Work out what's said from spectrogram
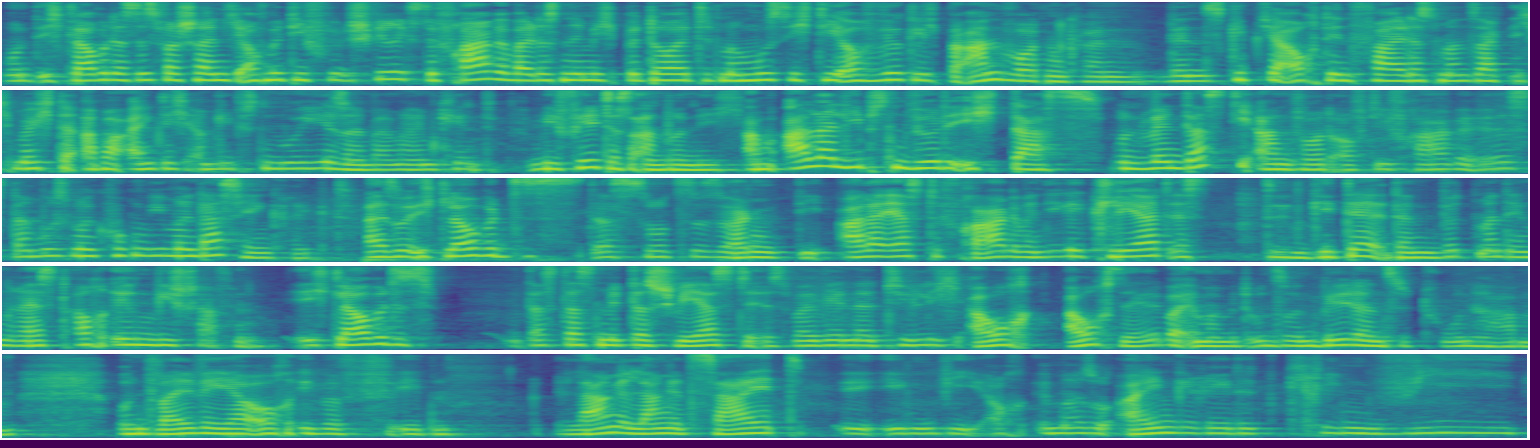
Und ich glaube, das ist wahrscheinlich auch mit die schwierigste Frage, weil das nämlich bedeutet, man muss sich die auch wirklich beantworten können. Denn es gibt ja auch den Fall, dass man sagt, ich möchte aber eigentlich am liebsten nur hier sein bei meinem Kind. Mir fehlt das andere nicht. Am allerliebsten würde ich das. Und wenn das die Antwort auf die Frage ist, dann muss man gucken, wie man das hinkriegt. Also ich glaube, dass das sozusagen die allererste Frage, wenn die geklärt ist, dann geht der, dann wird man den Rest auch irgendwie schaffen. Ich glaube, dass dass das mit das Schwerste ist, weil wir natürlich auch, auch selber immer mit unseren Bildern zu tun haben. Und weil wir ja auch über eben lange, lange Zeit äh, irgendwie auch immer so eingeredet kriegen, wie,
